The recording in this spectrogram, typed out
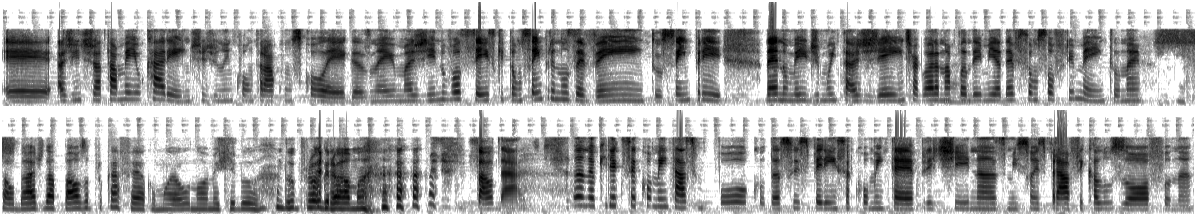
É, a gente já tá meio carente de não encontrar com os colegas, né? Eu imagino vocês que estão sempre nos eventos, sempre né, no meio de muita gente. Agora na é. pandemia deve ser um sofrimento, né? Saudade da pausa para o café, como é o nome aqui do, do programa. Saudade. Ana, eu queria que você comentasse um pouco da sua experiência como intérprete nas missões para a África lusófona.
